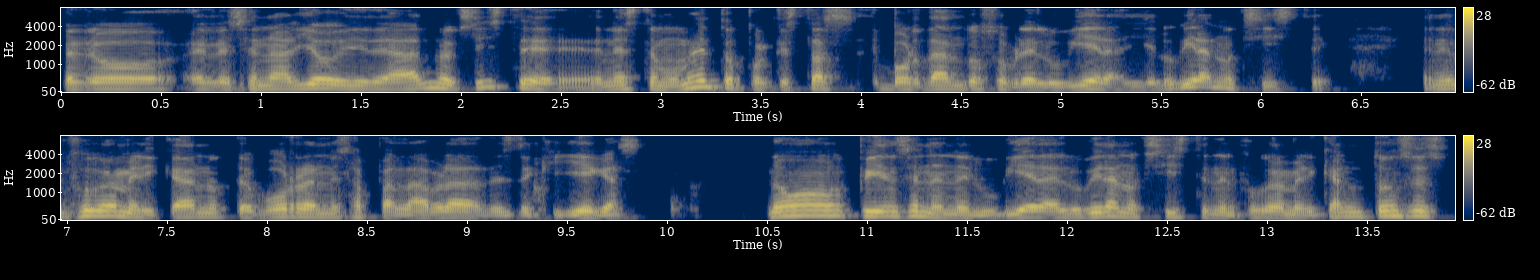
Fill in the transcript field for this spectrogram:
Pero el escenario ideal no existe en este momento porque estás bordando sobre el hubiera y el hubiera no existe. En el fútbol americano te borran esa palabra desde que llegas. No piensen en el hubiera, el hubiera no existe en el fútbol americano. Entonces,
